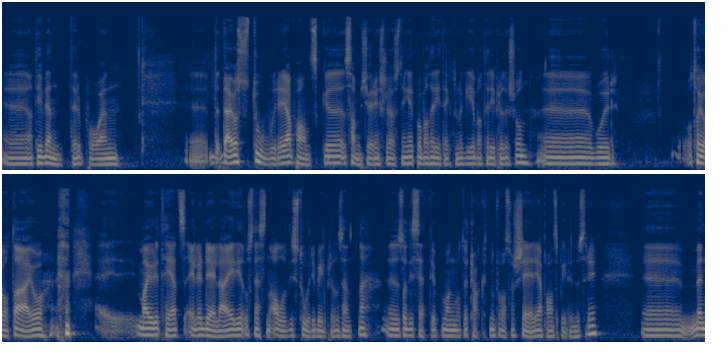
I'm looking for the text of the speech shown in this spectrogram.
Eh, at de venter på en Eh, det er jo store japanske samkjøringsløsninger på batteriteknologi og batteriproduksjon. Eh, hvor, og Toyota er jo majoritets- eller deleier hos nesten alle de store bilprodusentene. Eh, så de setter jo på mange måter takten for hva som skjer i japansk bilindustri. Men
